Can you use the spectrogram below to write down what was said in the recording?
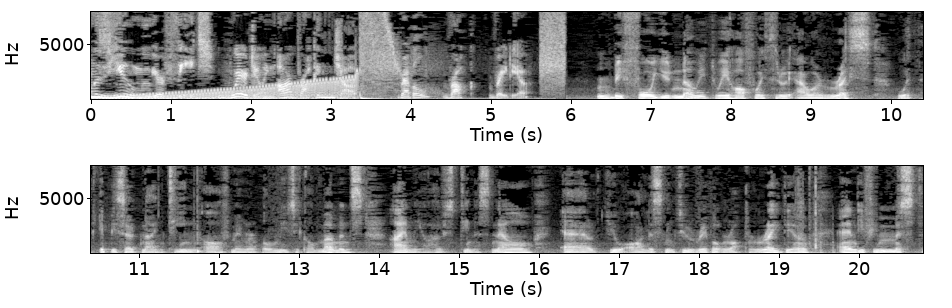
long as you move your feet, we're doing our rocking job. Rebel Rock Radio. Before you know it, we're halfway through our race with episode 19 of Memorable Musical Moments. I'm your host, Tina Snell. Uh, you are listening to Rebel Rock Radio. And if you missed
